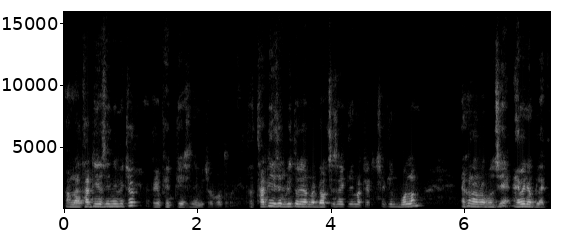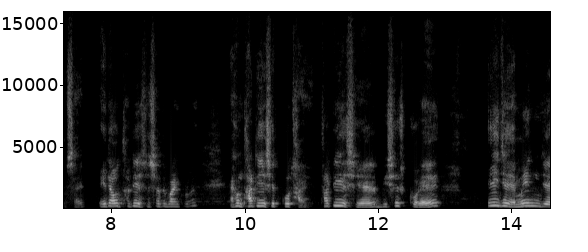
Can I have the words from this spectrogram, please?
আমরা থার্টি এস ইনহিবিটর এটাকে ফিফটি এস ইনহিবিটর বলতে পারি। থার্টি এস এর ভিতরে আমরা ডক্সিসাইক্লিন বা টেট্রাসাইক্লিন বললাম। এখন আমরা বলছি অ্যামিনোগ্লাইকোসাইড এটাও থার্টি এস এর সাথে বাইন্ড করবে। এখন থার্টি এস এর কোথায়? থার্টি এস এর বিশেষ করে এই যে মেইন যে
